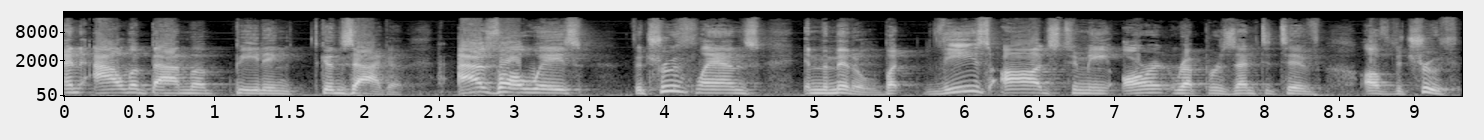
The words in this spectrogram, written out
and Alabama beating Gonzaga. As always, the truth lands in the middle, but these odds to me aren't representative of the truth.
